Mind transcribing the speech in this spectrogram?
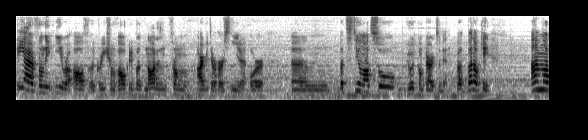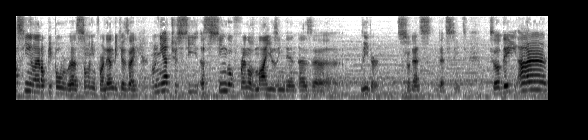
they are from the era of uh, Creation Valkyrie, but not from Arbiter Hrist era, or um, but still not so good compared to them. But but okay, I'm not seeing a lot of people uh, summoning for them because I I'm yet to see a single friend of mine using them as a leader so that's that's it. So they are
